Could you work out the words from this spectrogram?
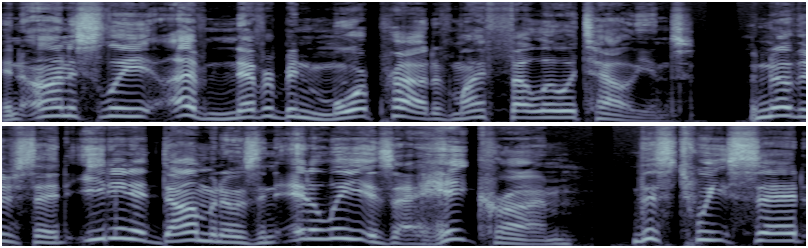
and honestly, I've never been more proud of my fellow Italians. Another said, eating at Domino's in Italy is a hate crime. This tweet said,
